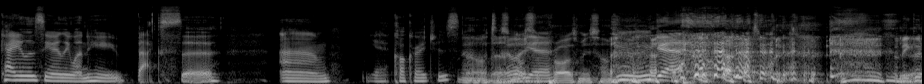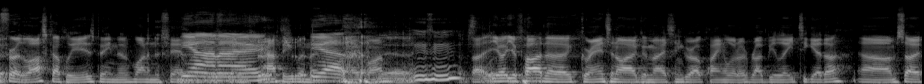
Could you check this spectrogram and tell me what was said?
Kayla's the only one who backs the, um, yeah, cockroaches. No, it does no. not Yeah. surprise me some. Mm, yeah. It'd be good for the last couple of years being the one in the family. Yeah, I Just be know. Happy when they, Yeah. when they won. But your, your partner Grant and I are good mates and grew up playing a lot of rugby league together. Um, so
